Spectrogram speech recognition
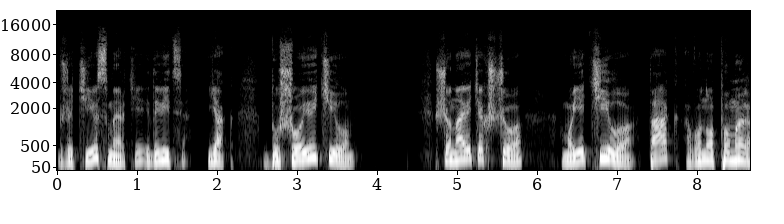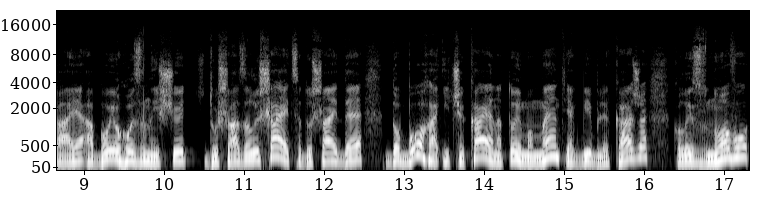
в житті і в смерті, і дивіться, як душою і тілом, що навіть якщо моє тіло так, воно помирає або його знищують, душа залишається, душа йде до Бога і чекає на той момент, як Біблія каже, коли знову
